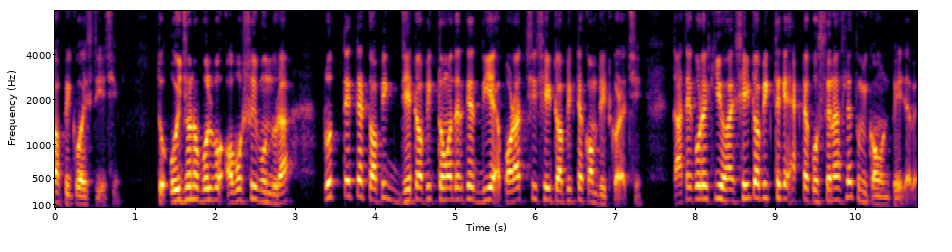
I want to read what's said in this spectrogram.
টপিক ওয়াইজ দিয়েছি। তো ওই জন্য বলব অবশ্যই বন্ধুরা, প্রত্যেকটা টপিক যে টপিক তোমাদেরকে দিয়ে পড়াচ্ছি, সেই টপিকটা কমপ্লিট করাচ্ছি। তাতে করে কি হয়, সেই টপিক থেকে একটা কোশ্চেন আসলে তুমি কমন পেয়ে যাবে।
